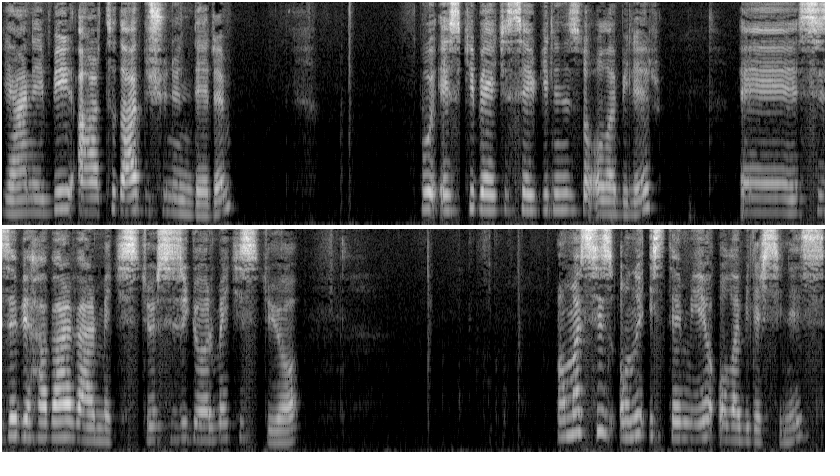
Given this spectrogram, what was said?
Yani bir artı daha düşünün derim. Bu eski belki sevgiliniz de olabilir. Ee, size bir haber vermek istiyor, sizi görmek istiyor. Ama siz onu istemeye olabilirsiniz.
